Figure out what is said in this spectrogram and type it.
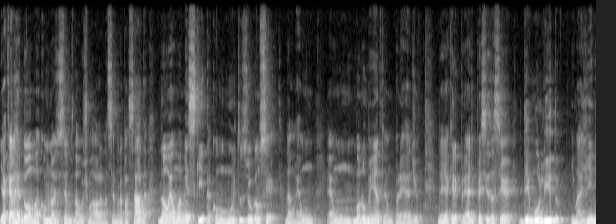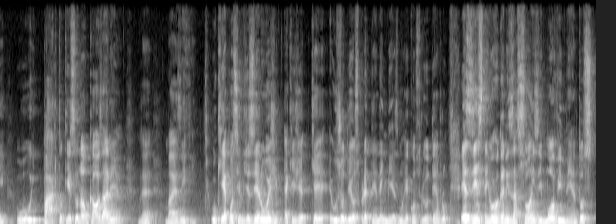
E aquela redoma, como nós dissemos na última aula na semana passada, não é uma mesquita, como muitos julgam ser. Não, é um, é um monumento, é um prédio, né? e aquele prédio precisa ser demolido. Imagine o impacto que isso não causaria. Né? Mas, enfim, o que é possível dizer hoje é que, que os judeus pretendem mesmo reconstruir o templo. Existem organizações e movimentos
